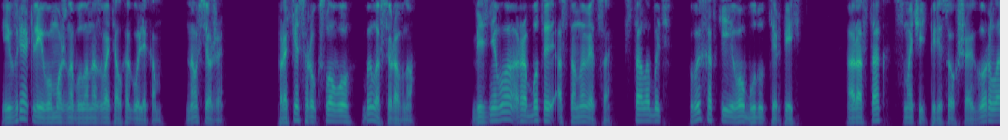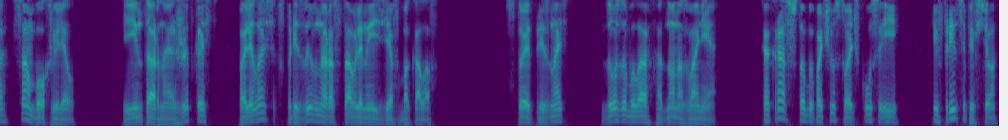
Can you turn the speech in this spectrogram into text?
и вряд ли его можно было назвать алкоголиком, но все же. Профессору, к слову, было все равно. Без него работы остановятся, стало быть, выходки его будут терпеть. А раз так, смочить пересохшее горло сам Бог велел. И янтарная жидкость полилась в призывно расставленный зев бокалов. Стоит признать, Доза была одно название. Как раз, чтобы почувствовать вкус и... И в принципе все.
